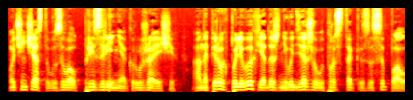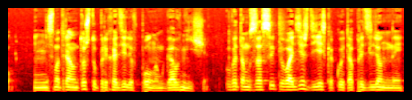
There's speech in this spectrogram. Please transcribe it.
очень часто вызывал презрение окружающих. А на первых полевых я даже не выдерживал и просто так засыпал. Несмотря на то, что приходили в полном говнище. В этом засыпе в одежде есть какой-то определенный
